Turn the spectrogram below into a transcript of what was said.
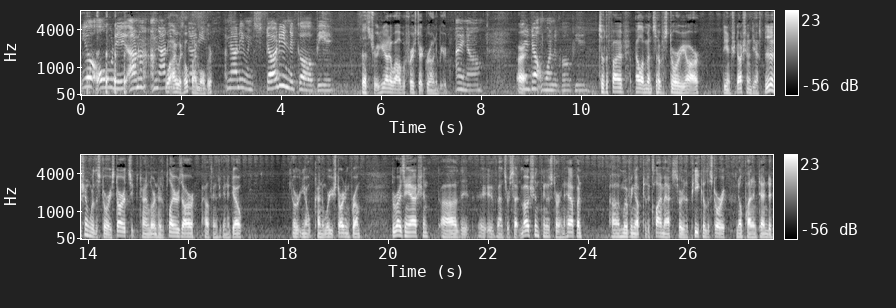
You're older. I don't, I'm not Well, I would hope I'm older. I'm not even starting to grow a beard. That's true. You got a while before you start growing a beard. I know. All right. I don't want to go beard. So the five elements of a story are the introduction of the exposition, where the story starts. You kind of learn who the players are, how things are going to go, or you know, kind of where you're starting from. The rising action, uh, the events are set in motion, things are starting to happen. Uh, moving up to the climax, sort of the peak of the story, no pun intended.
